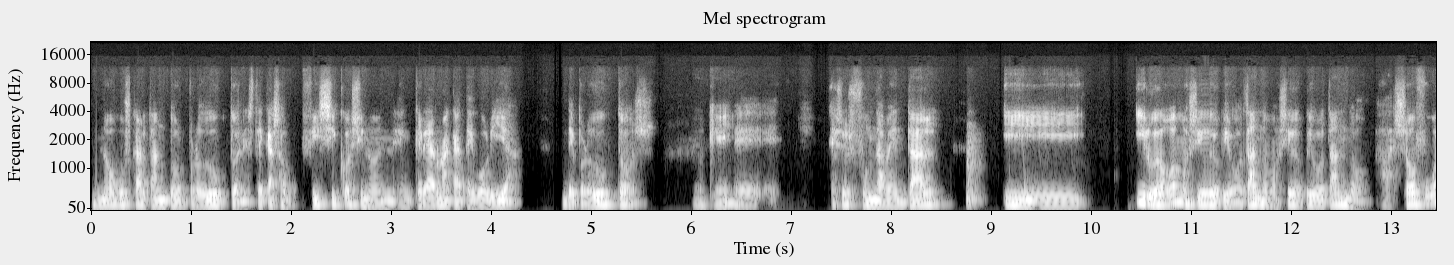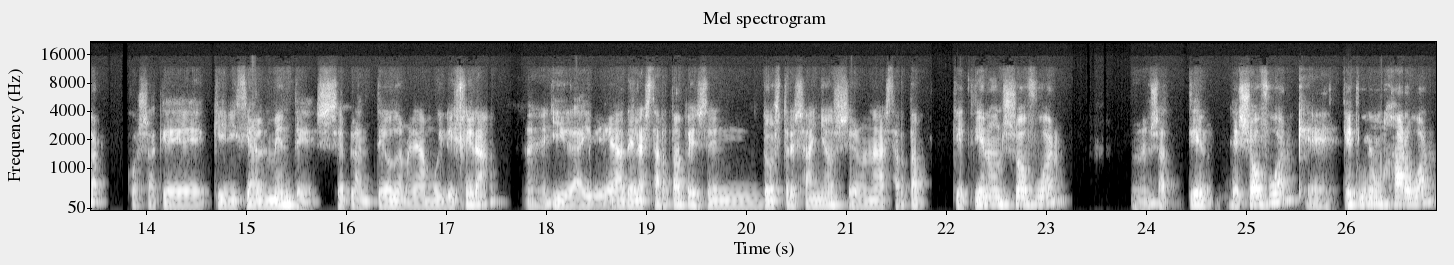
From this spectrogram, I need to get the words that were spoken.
no buscar tanto un producto, en este caso físico, sino en, crear una categoría de productos. Eh, eso es fundamental. Y, luego hemos ido pivotando, hemos ido pivotando a software, cosa que, inicialmente se planteó de manera muy ligera. Y la idea de la startup es en dos, tres años ser una startup que tiene un software O sea, tiene, de software que tiene un hardware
